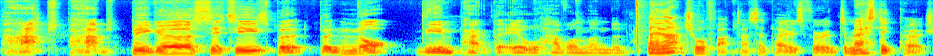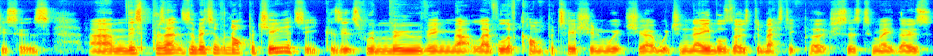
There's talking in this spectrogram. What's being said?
perhaps, perhaps bigger cities, but but not the impact that it will have on London. In actual fact, I suppose for domestic purchasers, um, this presents a bit of an opportunity because it's removing that level of competition, which uh, which enables those domestic purchasers to make those,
